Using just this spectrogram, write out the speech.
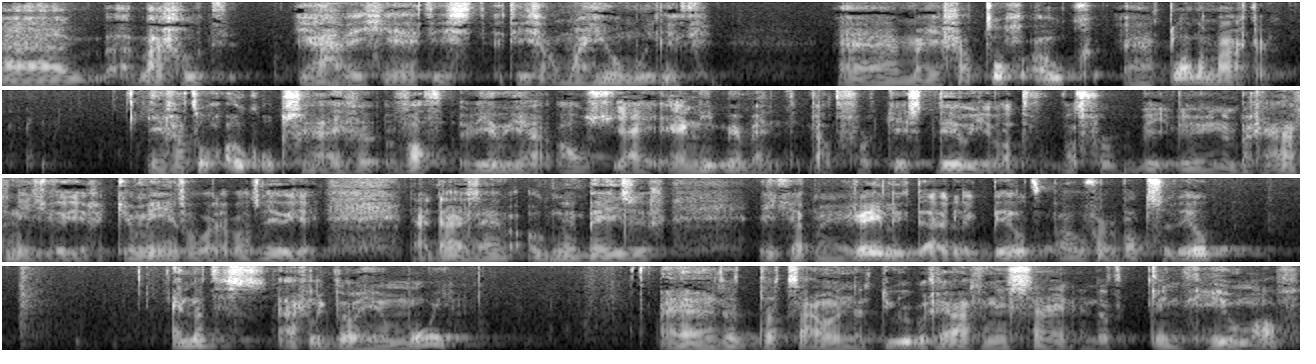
Uh, maar goed, ja, weet je, het is, het is allemaal heel moeilijk. Uh, maar je gaat toch ook plannen maken. Je gaat toch ook opschrijven, wat wil je als jij er niet meer bent? Wat voor kist wil je? Wat, wat voor, wil je een begrafenis? Wil je gecremeerd worden? Wat wil je? Nou, daar zijn we ook mee bezig. Ik heb een redelijk duidelijk beeld over wat ze wil. En dat is eigenlijk wel heel mooi. Uh, dat, dat zou een natuurbegrafenis zijn en dat klinkt heel maf.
